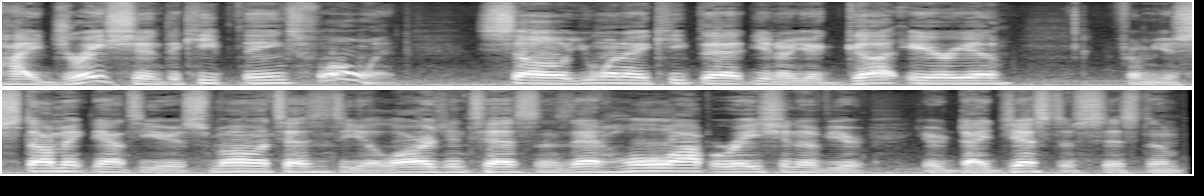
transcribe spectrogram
hydration to keep things flowing. So you want to keep that, you know, your gut area from your stomach down to your small intestines to your large intestines, that whole operation of your, your digestive system,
